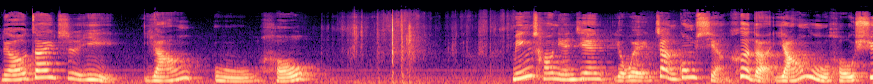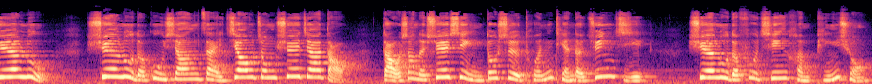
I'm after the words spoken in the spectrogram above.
聊斋志异·杨武侯。明朝年间，有位战功显赫的杨武侯薛禄。薛禄的故乡在胶中薛家岛，岛上的薛姓都是屯田的军籍。薛禄的父亲很贫穷，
